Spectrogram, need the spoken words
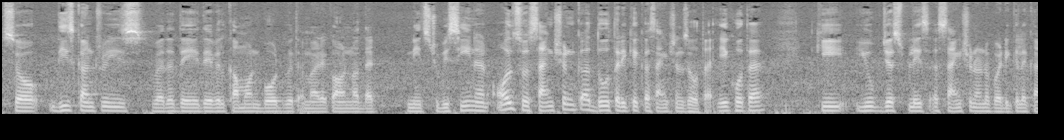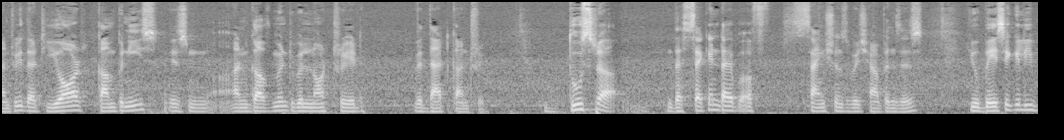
So these countries, whether they, they will come on board with America or not, that needs to be seen and also sanction का दो तरीके का sanctions होता है एक होता है कि you just place a sanction on a particular country that your companies is and government will not trade with that country दूसरा the second type of sanctions which happens is you basically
